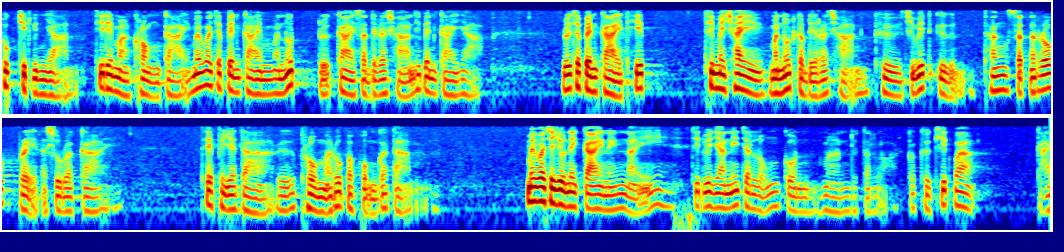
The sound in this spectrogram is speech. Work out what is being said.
ทุกจิตวิญญาณที่ได้มาครองกาย ไม่ว่าจะเป็นกายมนุษย์ หรือกายสัตว์เดรัจฉานที่เป็นกายหยาบ หรือจะเป็นกายทิพย์ที่ไม่ใช่มนุษย์กับเดรัจฉาน คือชีวิตอื่น ทั้งสัตว์นรกเปรตอสุรกาย เทพยดาหรือพรหมอรูปภพก็ตาม ไม่ว่าจะอยู่ในกายไหนๆจิตวิญญาณนี้จะหลงกลมานอยู่ตลอด ก็คือคิดว่ากาย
